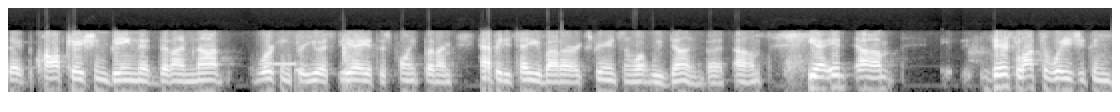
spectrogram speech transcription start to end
the qualification being that that I'm not working for USDA at this point, but I'm happy to tell you about our experience and what we've done. But um, yeah, it um, there's lots of ways you can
